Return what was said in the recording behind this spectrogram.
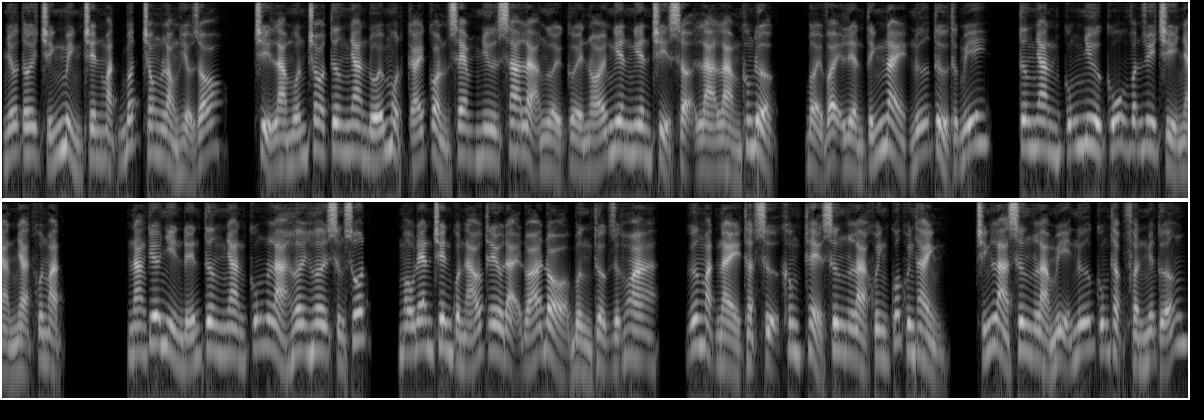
nhớ tới chính mình trên mặt bất trong lòng hiểu rõ, chỉ là muốn cho Tương Nhan đối một cái còn xem như xa lạ người cười nói nghiên nghiên chỉ sợ là làm không được, bởi vậy liền tính này nữ tử thực mỹ, Tương Nhan cũng như cũ vẫn duy trì nhàn nhạt khuôn mặt. Nàng kia nhìn đến Tương Nhan cũng là hơi hơi sừng sốt, màu đen trên quần áo thêu đại đóa đỏ bừng thược dược hoa, gương mặt này thật sự không thể xưng là khuynh quốc khuynh thành, chính là xưng là mỹ nữ cũng thập phần miễn cưỡng,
